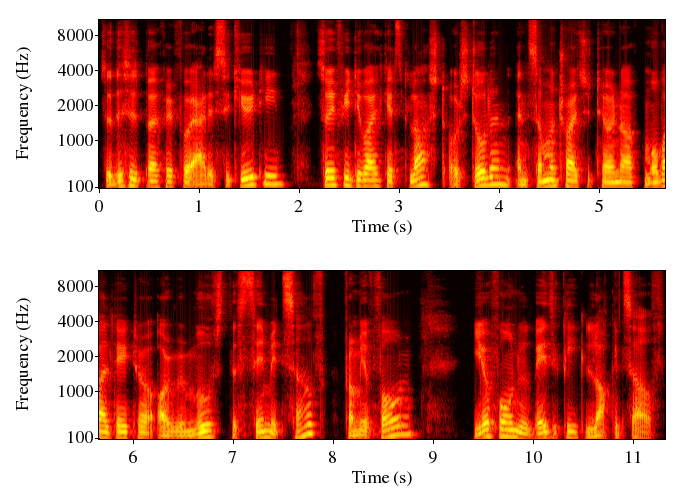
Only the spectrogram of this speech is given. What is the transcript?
So this is perfect for added security. So if your device gets lost or stolen and someone tries to turn off mobile data or removes the SIM itself from your phone, your phone will basically lock itself.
